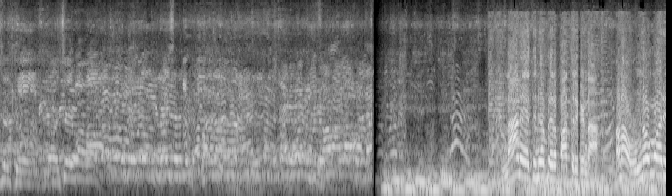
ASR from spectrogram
没错没错没错没错没错没 நானே எத்தனையோ பேரை பார்த்துருக்கேன்டா. ஆனா உன்ன மாதிரி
